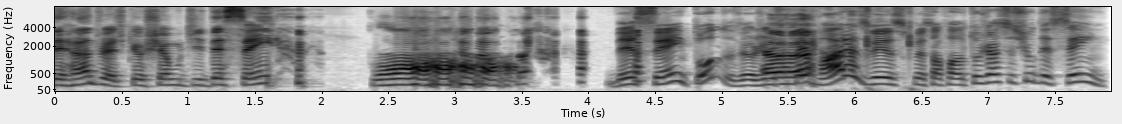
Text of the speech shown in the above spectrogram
the Hundred, que eu chamo de The 100. Ah. The 100, todos. Eu já assisti várias vezes o pessoal falando, tu já assistiu The 100?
